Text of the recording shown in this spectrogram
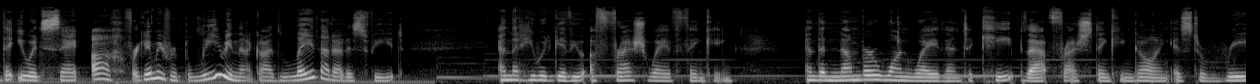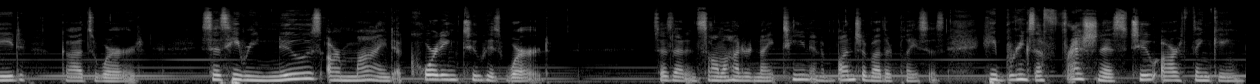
that you would say, Oh, forgive me for believing that, God. Lay that at his feet. And that he would give you a fresh way of thinking. And the number one way then to keep that fresh thinking going is to read God's word. It says he renews our mind according to his word says that in Psalm 119 and a bunch of other places. He brings a freshness to our thinking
